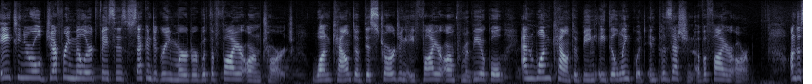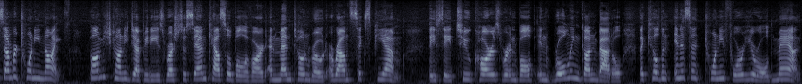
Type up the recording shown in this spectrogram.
18 year old Jeffrey Millard faces second degree murder with a firearm charge, one count of discharging a firearm from a vehicle, and one count of being a delinquent in possession of a firearm. On December 29th, Palm Beach County deputies rushed to Sandcastle Boulevard and Mentone Road around 6 p.m. They say two cars were involved in rolling gun battle that killed an innocent 24-year-old man.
